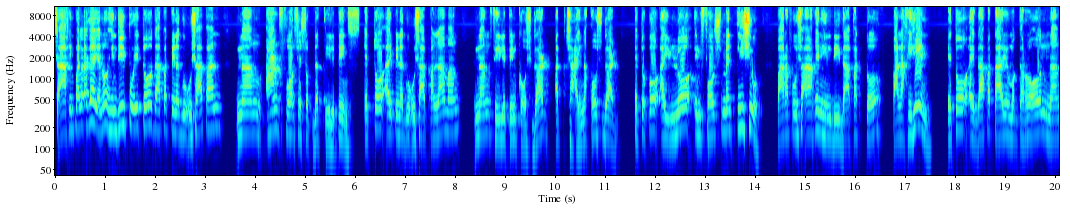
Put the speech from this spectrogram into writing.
Sa aking palagay, ano, hindi po ito dapat pinag-uusapan ng Armed Forces of the Philippines. Ito ay pinag-uusapan lamang ng Philippine Coast Guard at China Coast Guard. Ito po ay law enforcement issue. Para po sa akin, hindi dapat to palakihin. Ito ay dapat tayo magkaroon ng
